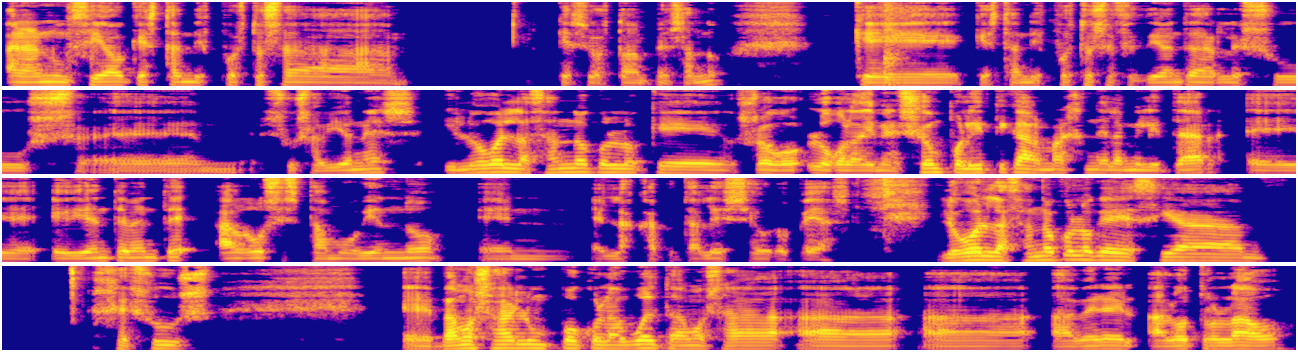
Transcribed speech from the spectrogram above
han anunciado que están dispuestos a, que se lo estaban pensando, que, están dispuestos efectivamente a darle sus, eh, sus aviones. Y luego enlazando con lo que. Luego, la dimensión política al margen de la militar, eh, evidentemente algo se está moviendo en, las capitales europeas. luego enlazando con lo que decía Jesús. Eh, vamos a darle un poco la vuelta, vamos a, ver al otro lado,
